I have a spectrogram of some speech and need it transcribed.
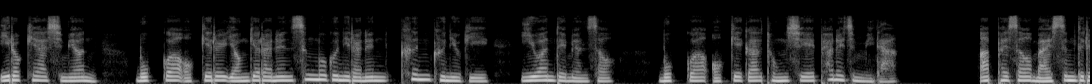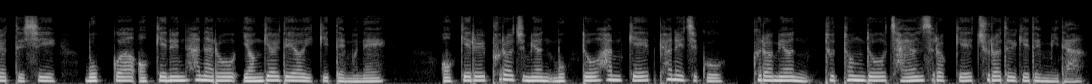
이렇게 하시면 목과 어깨를 연결하는 승모근이라는 큰 근육이 이완되면서 목과 어깨가 동시에 편해집니다. 앞에서 말씀드렸듯이 목과 어깨는 하나로 연결되어 있기 때문에 어깨를 풀어주면 목도 함께 편해지고 그러면 두통도 자연스럽게 줄어들게 됩니다.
